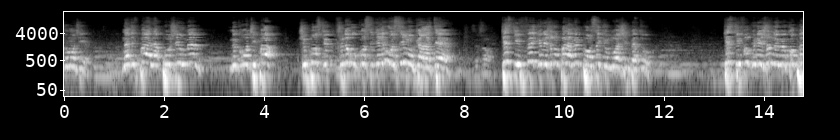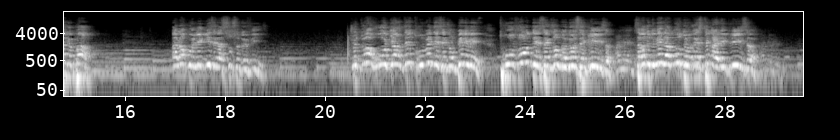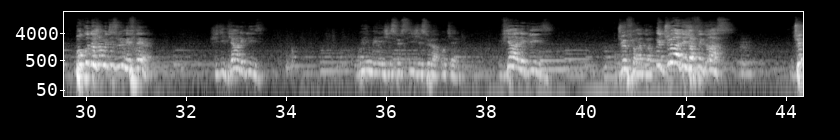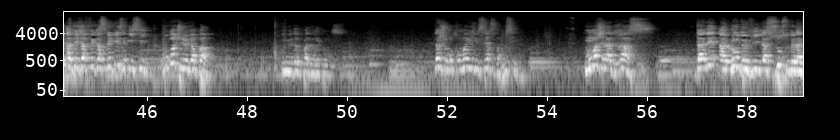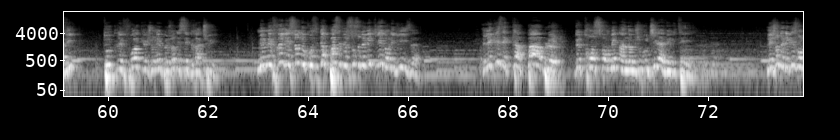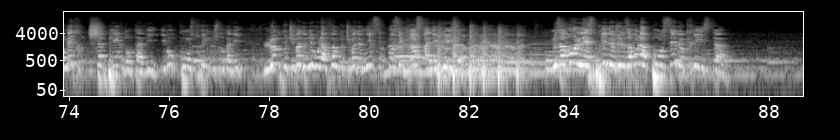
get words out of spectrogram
comment dire, n'arrivent pas à l'apogée ou même ne grandit pas, je pense que je dois reconsidérer aussi mon caractère. Qu'est-ce qui fait que les gens n'ont pas la même pensée que moi, Gilberto? Qu'est-ce qui faut que les gens ne me comprennent pas? Alors que l'église est la source de vie. Je dois regarder, trouver des exemples. Bien aimés, trouvons des exemples dans nos églises. Ça va te donner l'amour de rester à l'église. Beaucoup de gens me disent, oui, mes frères. Je dis, viens à l'église. Oui, mais j'ai ceci, j'ai cela. Ok. Viens à l'église. Dieu fera grâce. Mais Dieu a déjà fait grâce. Dieu a déjà fait grâce. L'église est ici. Pourquoi tu ne viens pas? Il ne me donne pas de réponse. Là, je rentre en Seigneur, c'est pas possible. Moi, j'ai la grâce d'aller à l'eau de vie, la source de la vie, toutes les fois que j'en ai besoin et c'est gratuit. Mais mes frères et sœurs ne considèrent pas cette source de vie qui est dans l'église. L'église est capable de transformer un homme, je vous dis la vérité. Les gens de l'église vont mettre chaque pierre dans ta vie. Ils vont construire quelque chose dans ta vie. L'homme que tu vas devenir ou la femme que tu vas devenir, c'est aussi grâce à l'église. Nous avons l'esprit de Dieu, nous avons la pensée de Christ.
